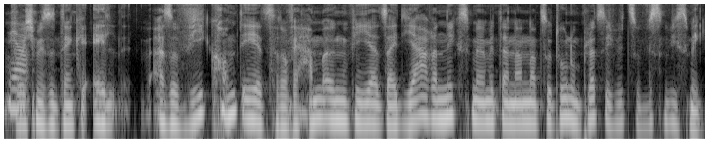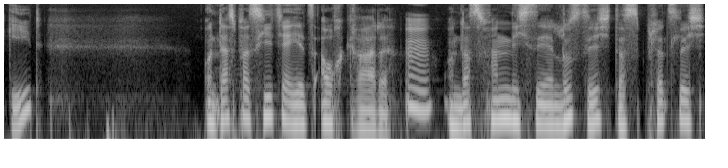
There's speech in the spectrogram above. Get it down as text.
Ja. Wo ich mir so denke, ey, also wie kommt ihr jetzt darauf? Wir haben irgendwie ja seit Jahren nichts mehr miteinander zu tun und plötzlich willst du wissen, wie es mir geht. Und das passiert ja jetzt auch gerade. Mhm. Und das fand ich sehr lustig, dass plötzlich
